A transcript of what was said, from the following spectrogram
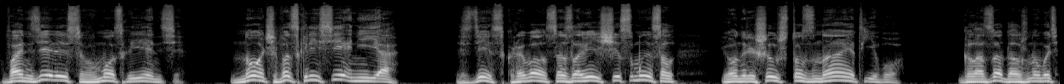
вонзились в мозг Йенси. «Ночь воскресенья!» Здесь скрывался зловещий смысл, и он решил, что знает его. Глаза, должно быть,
